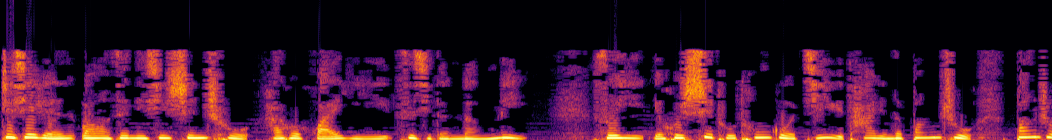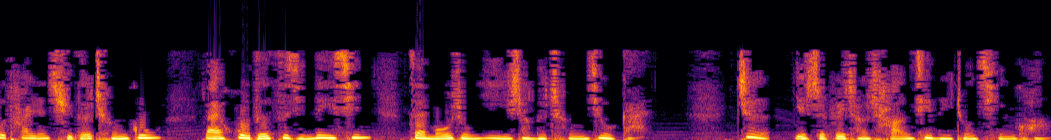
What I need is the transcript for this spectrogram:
这些人往往在内心深处还会怀疑自己的能力，所以也会试图通过给予他人的帮助，帮助他人取得成功，来获得自己内心在某种意义上的成就感。这也是非常常见的一种情况。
